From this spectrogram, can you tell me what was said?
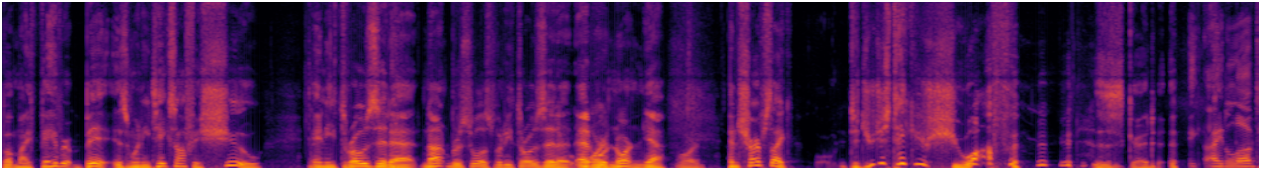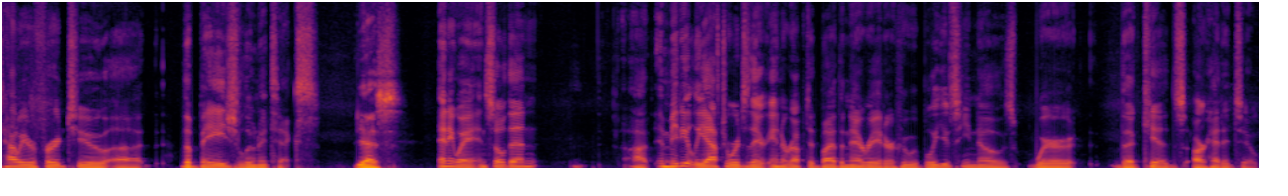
But my favorite bit is when he takes off his shoe and he throws it at not Bruce Willis, but he throws it at Edward Norton. Yeah. Ward. And Sharp's like, "Did you just take your shoe off?" this is good. I loved how he referred to uh, the beige lunatics. yes. Anyway, and so then uh, immediately afterwards, they're interrupted by the narrator who believes he knows where the kids are headed to.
